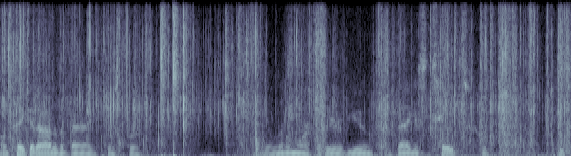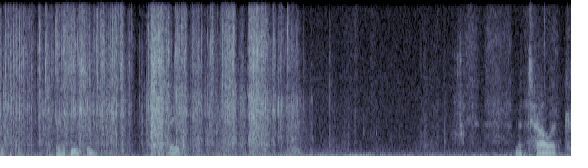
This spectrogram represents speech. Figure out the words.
I'll take it out of the bag just for a little more clear view. The bag is taped with a piece of adhesive tape. Metallic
